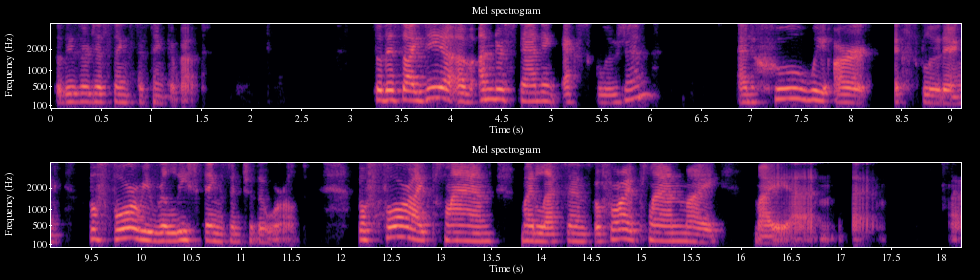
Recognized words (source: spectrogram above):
So these are just things to think about. So this idea of understanding exclusion and who we are excluding before we release things into the world, before I plan my lessons, before I plan my, my um, uh, uh,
